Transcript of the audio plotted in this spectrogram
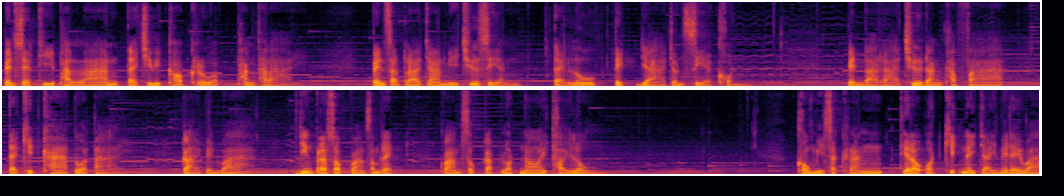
เป็นเศรษฐีพันล้านแต่ชีวิตครอบครัวพังทลาย เป็นศาสตราจารย์มีชื่อเสียง แต่ลูกติดยาจนเสียคน เป็นดาราชื่อดังคับฟ้า แต่คิดฆ่าตัวตาย กลายเป็นว่า ยิ่งประสบความสำเร็จ ความสุขกลับลดน้อยถอยลง คงมีสักครั้งที่เราอดคิดในใจไม่ได้ว่า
